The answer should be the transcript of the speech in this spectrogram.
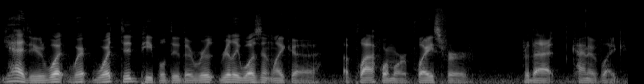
Yeah, dude. What where, what did people do? There re- really wasn't like a, a platform or a place for for that kind of like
